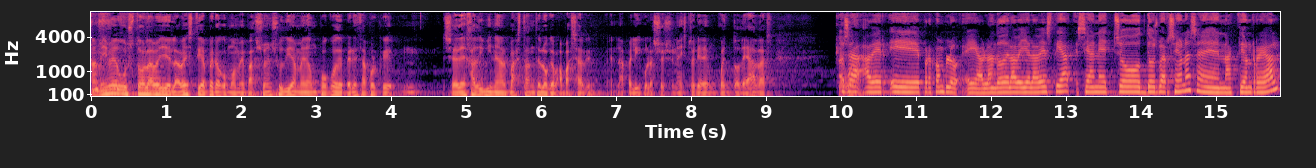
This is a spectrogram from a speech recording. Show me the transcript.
A, a mí me gustó La Bella y la Bestia, pero como me pasó en su día, me da un poco de pereza porque mm, se deja adivinar bastante lo que va a pasar en, en la película. Eso es una historia de un cuento de hadas. O sea, a ver, eh, por ejemplo, eh, hablando de La Bella y la Bestia, se han hecho dos versiones en acción real.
